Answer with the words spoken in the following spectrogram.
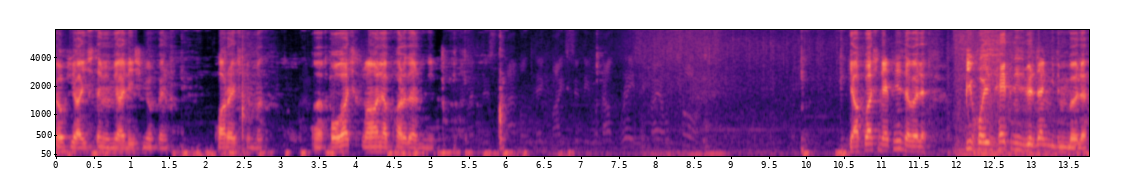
Yok ya istemiyorum ya işim yok benim. Para istiyorum ben. Olay çıktı hala para derdindeyim. Yaklaşın hepiniz de böyle bir koyun hepiniz birden gidin böyle.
